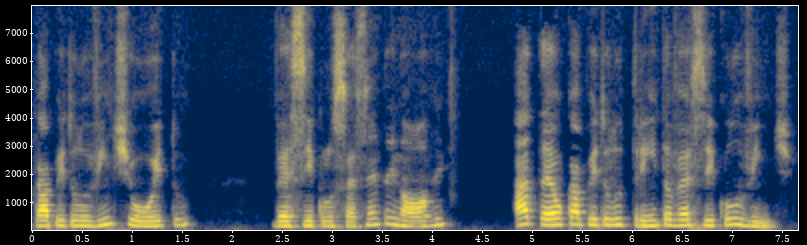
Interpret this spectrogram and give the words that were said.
capítulo 28, versículo 69 até o capítulo 30, versículo 20.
